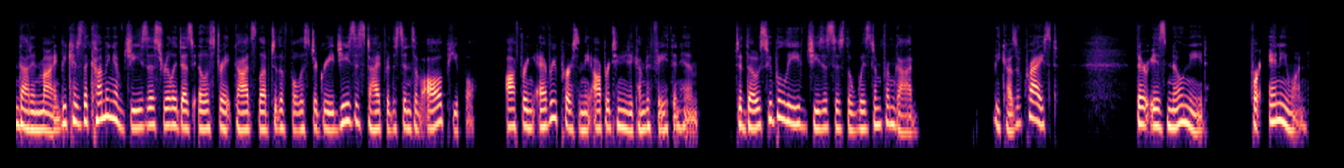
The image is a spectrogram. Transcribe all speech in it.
that in mind because the coming of Jesus really does illustrate God's love to the fullest degree. Jesus died for the sins of all people, offering every person the opportunity to come to faith in him. To those who believe Jesus is the wisdom from God, because of Christ, there is no need for anyone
